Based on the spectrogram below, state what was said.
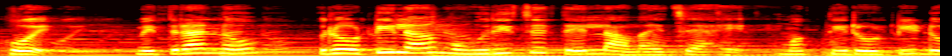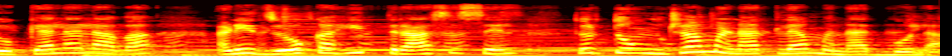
होय मित्रांनो रोटीला मोहरीचे तेल लावायचे आहे. मग ती रोटी डोक्याला लावा आणि जो काही त्रास असेल तर तुमच्या मनातल्या मनात बोला.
